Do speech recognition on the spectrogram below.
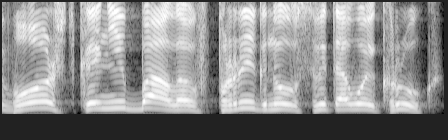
Вождь каннибалов прыгнул в световой круг.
